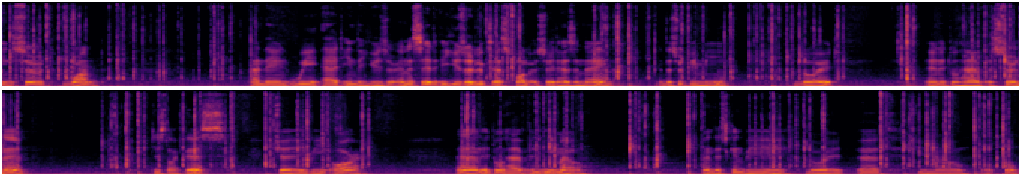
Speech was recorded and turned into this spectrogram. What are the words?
insert one. And then we add in the user. And as said a user looks as follows. So it has a name. And this would be me Lloyd. And it will have a surname just like this JVR and it will have an email and this can be lloyd at gmail.com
